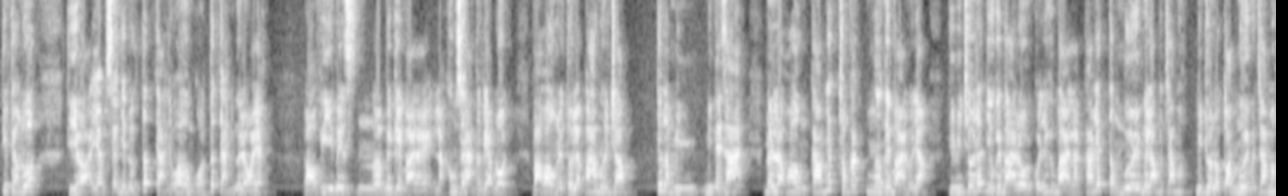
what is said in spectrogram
tiếp theo nữa. Thì uh, anh em sẽ nhận được tất cả những hoa hồng của tất cả những người đó nhé đó vì bên bên game bài này là không giới hạn tầng đem luôn. Và hoa hồng lên tới là 30 phần trăm tức là mình mình đánh giá ấy, đây là hoa hồng cao nhất trong các ờ, cái bài luôn nhỉ? Vì mình chơi rất nhiều cái bài rồi có những cái bài là cao nhất tầm 10 15 phần trăm thôi bình thường là toàn 10 phần trăm thôi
